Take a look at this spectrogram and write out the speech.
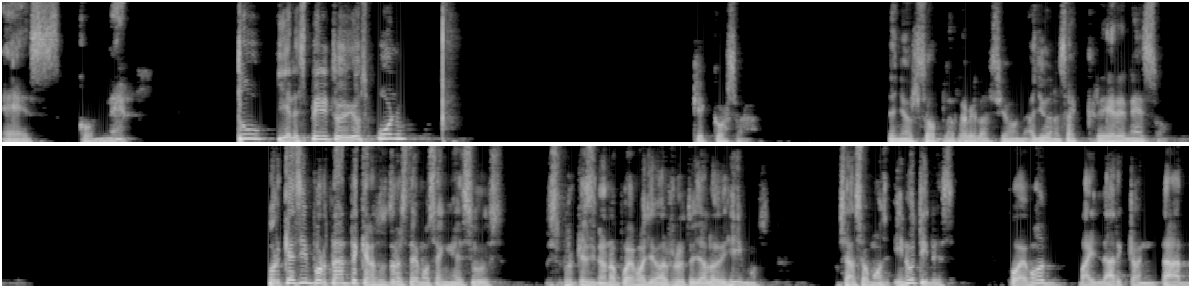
es con él. Tú y el Espíritu de Dios, uno. ¿Qué cosa? Señor, sopla revelación. Ayúdanos a creer en eso. ¿Por qué es importante que nosotros estemos en Jesús? Pues porque si no, no podemos llevar fruto, ya lo dijimos. O sea, somos inútiles. Podemos bailar, cantar,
